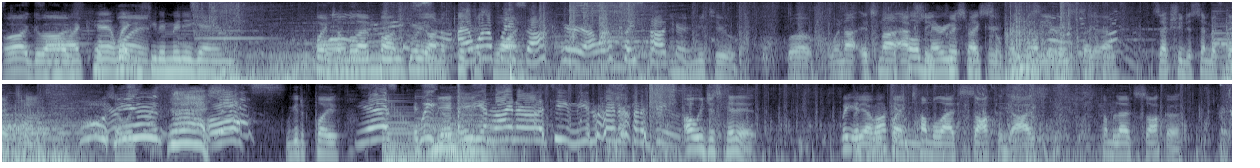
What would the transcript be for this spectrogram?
Alright, guys. Oh, I can't wait to see the mini games. We're playing Tumble Lad Part 3 on a. Christmas I want to play soccer. I want to play soccer. Me too. But we're not. It's not It's actually Merry Christmas, Strikers. so It's Christmas Merry Yeah. It's actually December 13th. Oh, So it's- yes! Yes. We get to play. Yes. It's Wait, me me and and, Ryan are on a team. Me and Ryan are on a team. Oh, we just hit it. Wait, it's yeah, we're playing League. Tumble Lad Soccer, guys. Tumble Lad Soccer. Let's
